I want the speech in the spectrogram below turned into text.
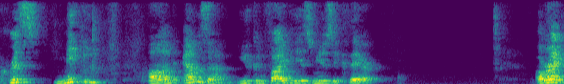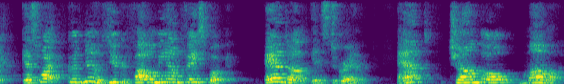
Chris Mickey, on Amazon. You can find his music there. All right, guess what? Good news. You can follow me on Facebook and on Instagram at Jambo Mama.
